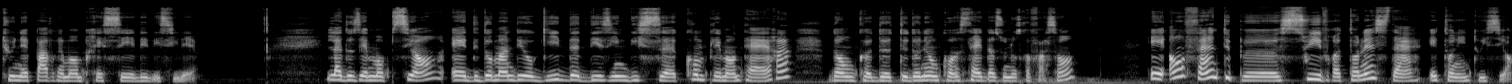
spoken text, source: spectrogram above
tu n'es pas vraiment pressé de décider. La deuxième option est de demander au guide des indices complémentaires, donc de te donner un conseil dans une autre façon. Et enfin, tu peux suivre ton instinct et ton intuition.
